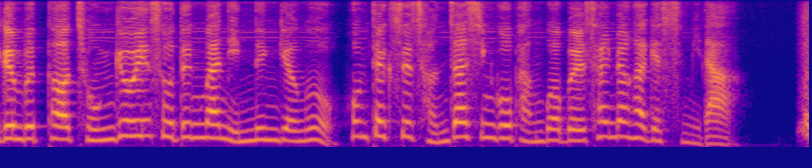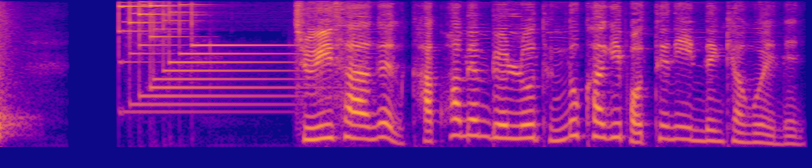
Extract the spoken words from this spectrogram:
지금부터 종교인 소득만 있는 경우 홈택스 전자신고 방법을 설명하겠습니다. 주의사항은 각 화면별로 등록하기 버튼이 있는 경우에는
